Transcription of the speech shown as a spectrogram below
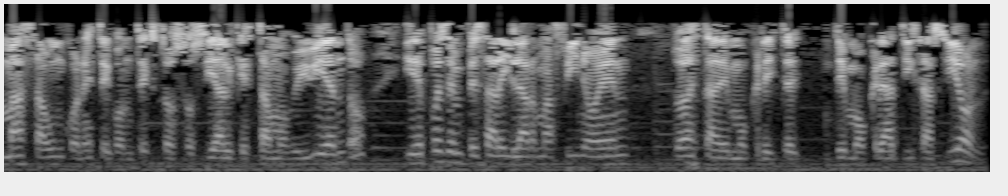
más aún con este contexto social que estamos viviendo y después empezar a hilar más fino en toda esta democratización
